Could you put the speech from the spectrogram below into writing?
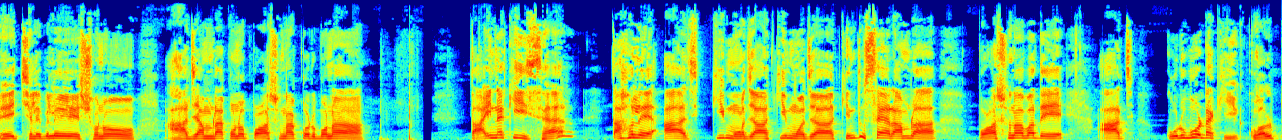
এই ছেলেবেলে, শোনো, আজ আমরা কোনো পড়াশোনা করব না। তাই নাকি, স্যার? তাহলে আজ কি মজা কি মজা? কিন্তু স্যার, আমরা পড়াশোনা বাদে আজ করবোটা কি, গল্প?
